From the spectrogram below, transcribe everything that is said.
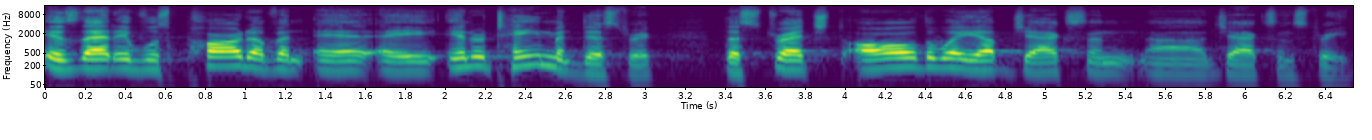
is that it was part of an a, a entertainment district that stretched all the way up Jackson, uh, Jackson Street.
